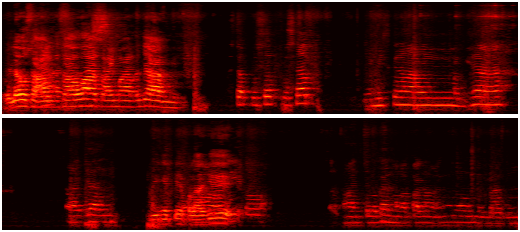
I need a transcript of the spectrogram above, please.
Hello sa aking asawa, sa aking mga anak dyan. What's up, what's up, what's up? Namiss ko na nga mag-ina. Saka dyan. Ingat kayo Mga palagi. Dito. Sa pangan tulugan, mga palang ano, may bagong...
